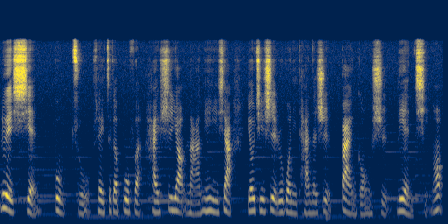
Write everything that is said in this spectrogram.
略显。不足，所以这个部分还是要拿捏一下，尤其是如果你谈的是办公室恋情哦。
